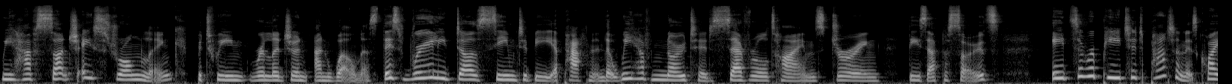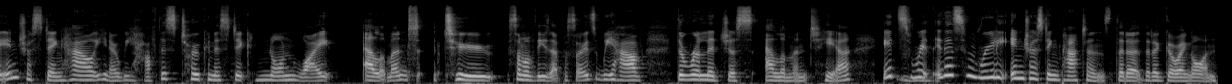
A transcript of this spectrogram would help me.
we have such a strong link between religion and wellness. This really does seem to be a pattern that we have noted several times during these episodes. It's a repeated pattern. It's quite interesting how, you know, we have this tokenistic non white element to some of these episodes. We have the religious element here. It's mm-hmm. re- there's some really interesting patterns that are that are going on,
